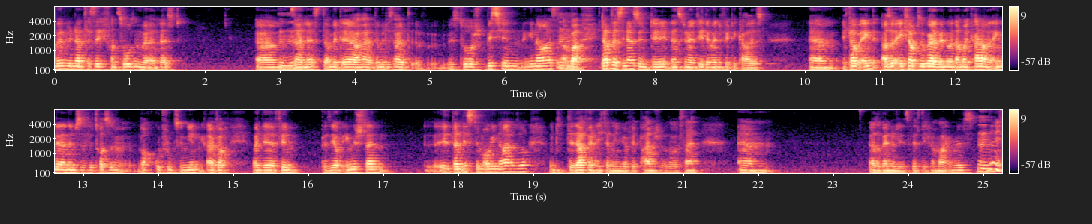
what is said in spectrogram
wenn du ihn dann tatsächlich Franzosen werden lässt ähm, mhm. sein lässt, damit er halt, damit es halt historisch ein bisschen genauer ist. Mhm. Aber ich glaube, dass die Nationalität im Endeffekt egal ist. Ähm, ich glaube, also ich glaube sogar, wenn du einen Amerikaner und einen Engländer nimmst, das wird trotzdem noch gut funktionieren, einfach weil der Film per se auf Englisch dann, äh, dann ist im Original so. Und der darf ja nicht dann irgendwie auf Japanisch oder sowas sein. Ähm, also wenn du den jetzt westlich vermarkten willst. Mhm. Ja, ich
